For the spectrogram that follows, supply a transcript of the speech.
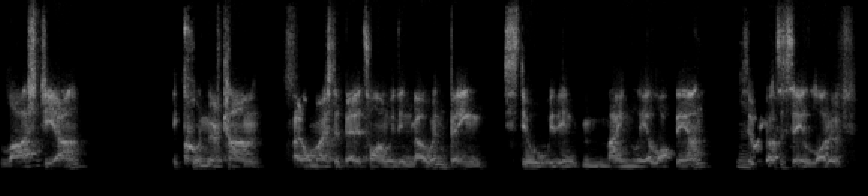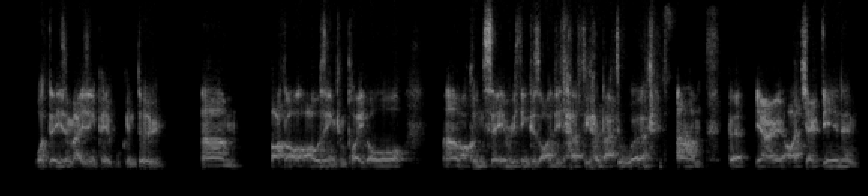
last year, it couldn't have come at almost a better time within Melbourne, being still within mainly a lockdown. Mm. So we got to see a lot of what these amazing people can do. Um, like I, I, was in complete awe. Um, I couldn't see everything because I did have to go back to work. Um, but you know, I checked in and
